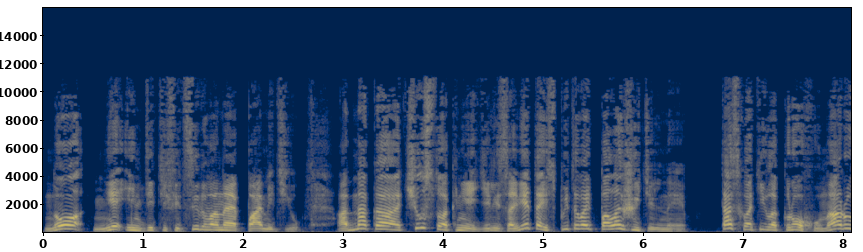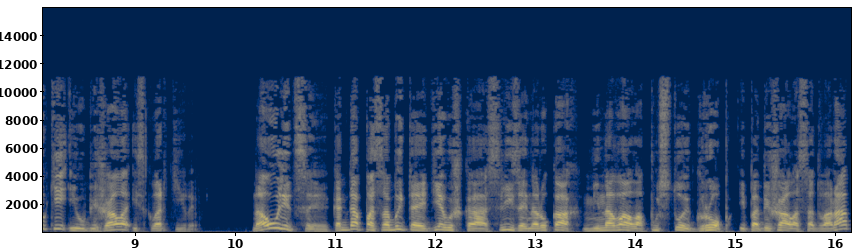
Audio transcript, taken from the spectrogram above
но не идентифицированная памятью. Однако чувства к ней Елизавета испытывает положительные. Та схватила кроху на руки и убежала из квартиры. На улице, когда позабытая девушка с Лизой на руках миновала пустой гроб и побежала со двора,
